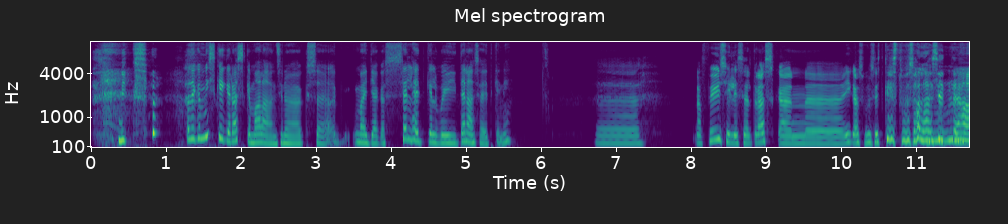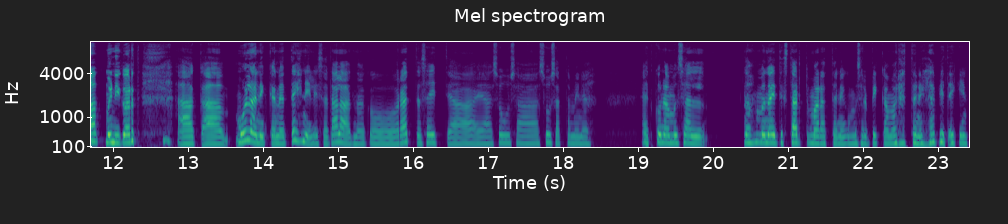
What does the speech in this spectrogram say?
miks? oota, aga mis kõige raskem ala on sinu jaoks, ma ei tea, kas sel hetkel või tänase hetkeni? Äh, noh, füüsiliselt raske on äh, igasuguseid kestvusalasid teha mõnikord, aga mul on ikka need tehnilised alad nagu rattasõit ja, ja suusa, suusatamine. et kuna mul seal noh, ma näiteks Tartu maratoni, kui ma selle pika maratoni läbi tegin,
